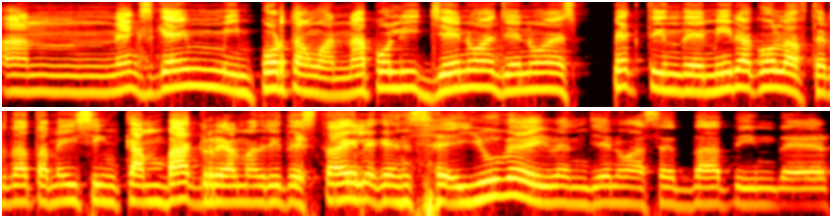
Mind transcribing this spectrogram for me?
And next game, important one Napoli, Genoa. Genoa expecting the miracle after that amazing comeback Real Madrid style against Juve. Even Genoa said that in their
